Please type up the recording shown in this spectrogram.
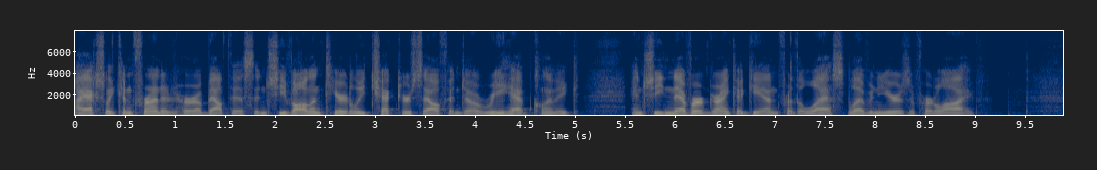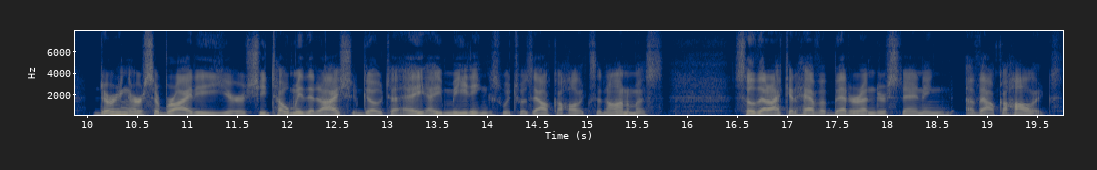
I actually confronted her about this, and she voluntarily checked herself into a rehab clinic, and she never drank again for the last 11 years of her life. During her sobriety years, she told me that I should go to AA meetings, which was Alcoholics Anonymous, so that I could have a better understanding of alcoholics.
